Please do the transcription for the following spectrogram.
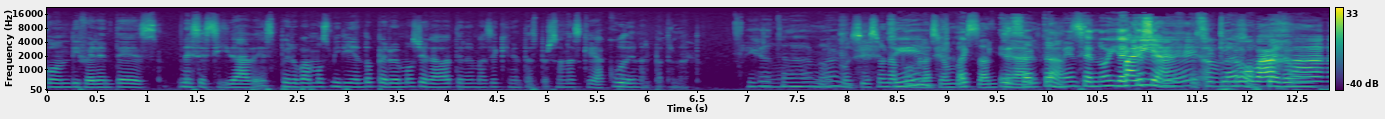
con diferentes necesidades, pero vamos midiendo, pero hemos llegado a tener más de 500 personas que acuden al patronato. Fíjate, no, pues sí es una población bastante exactamente, alta. ¿no? Y hay Varía, que ¿eh? sí, claro, baja,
